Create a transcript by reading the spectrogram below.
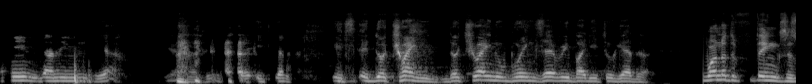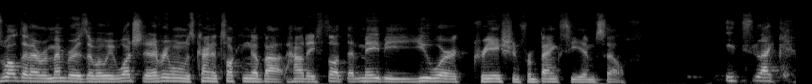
I mean, I mean, yeah, yeah. it's, uh, it's the train, the train who brings everybody together. One of the things as well that I remember is that when we watched it, everyone was kind of talking about how they thought that maybe you were a creation from Banksy himself. it's like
